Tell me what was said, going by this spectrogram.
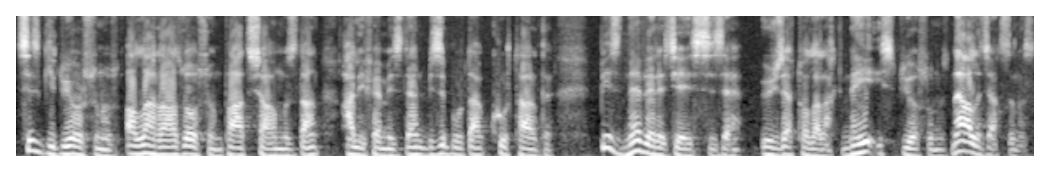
siz gidiyorsunuz. Allah razı olsun padişahımızdan, halifemizden bizi burada kurtardı. Biz ne vereceğiz size ücret olarak? Neyi istiyorsunuz? Ne alacaksınız?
